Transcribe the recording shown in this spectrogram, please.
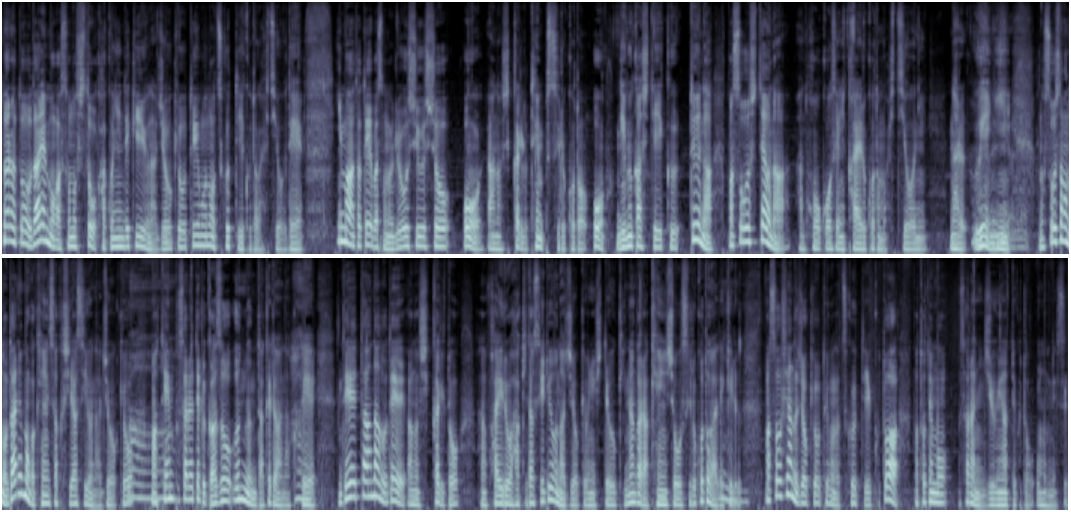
となると、誰もがその使途を確認できるような状況というものを作っていくことが必要で、今は例えばその領収書をあのしっかりと添付することを義務化していくというような、まあ、そうしたような方向性に変えることも必要になる上に、ね,、そうしたものを誰もが検索しやすいような状況、あまあ、添付されている画像云々だけではなくて、はい、データなどであのしっかりとファイルを吐き出せるような状況にしておきながら検証することができる、うん、まあ、そうしたような状況というものを作っていくことは、まあ、とてもさらに重要になっていくと思うんです。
